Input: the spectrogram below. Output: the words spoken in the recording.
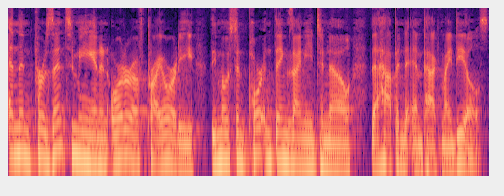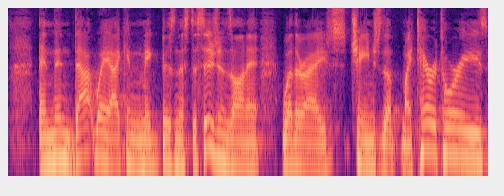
and then present to me in an order of priority the most important things I need to know that happen to impact my deals. And then that way I can make business decisions on it, whether I change the, my territories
